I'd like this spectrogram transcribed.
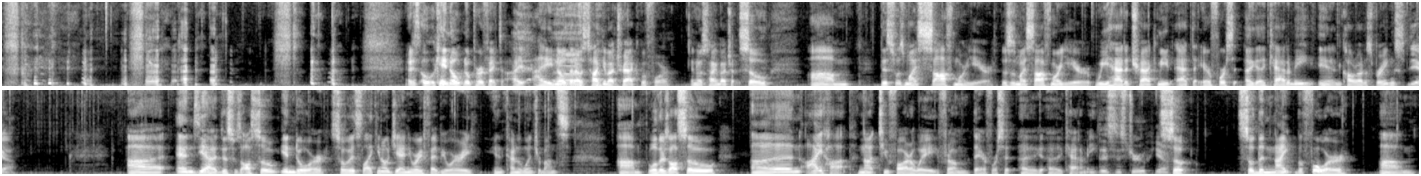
And it's, oh, okay, no, no, perfect. I, I know that I was talking about track before, and I was talking about track. So, um, this was my sophomore year. This was my sophomore year. We had a track meet at the Air Force Academy in Colorado Springs. Yeah. Uh, and yeah, this was also indoor. So it's like, you know, January, February, in kind of the winter months. Um, well, there's also an IHOP not too far away from the Air Force uh, Academy. This is true. Yeah. So, so the night before, um,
